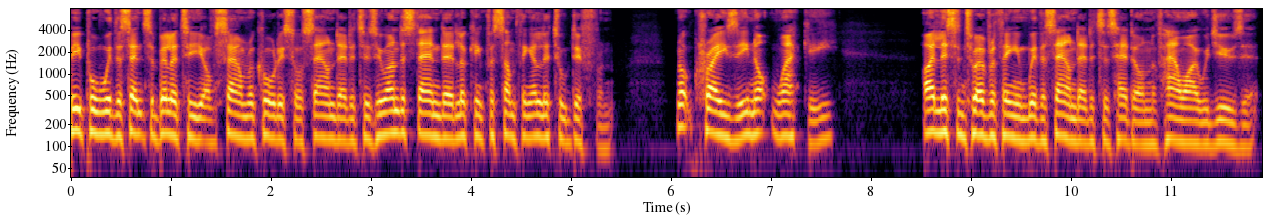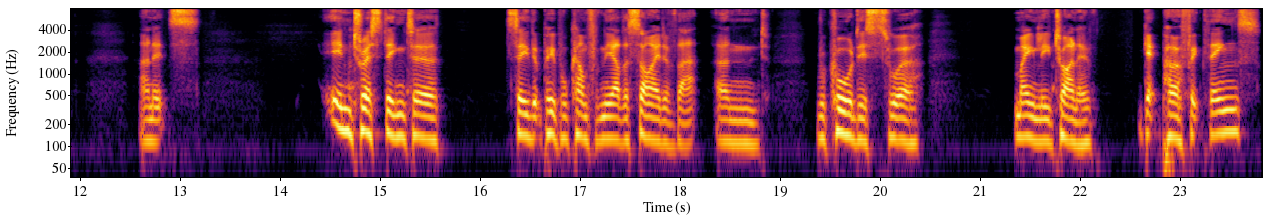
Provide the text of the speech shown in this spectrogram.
people with the sensibility of sound recordists or sound editors who understand they're looking for something a little different. Not crazy, not wacky. I listen to everything with a sound editor's head on of how I would use it. And it's interesting to see that people come from the other side of that and recordists were mainly trying to get perfect things.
